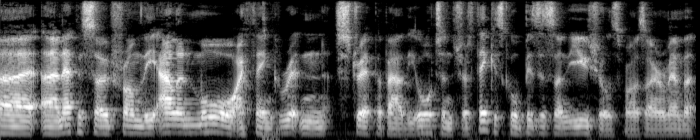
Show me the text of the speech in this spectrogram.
uh, an episode from the Alan Moore, I think, written strip about the Autons, which I think is called Business Unusual, as far as I remember.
